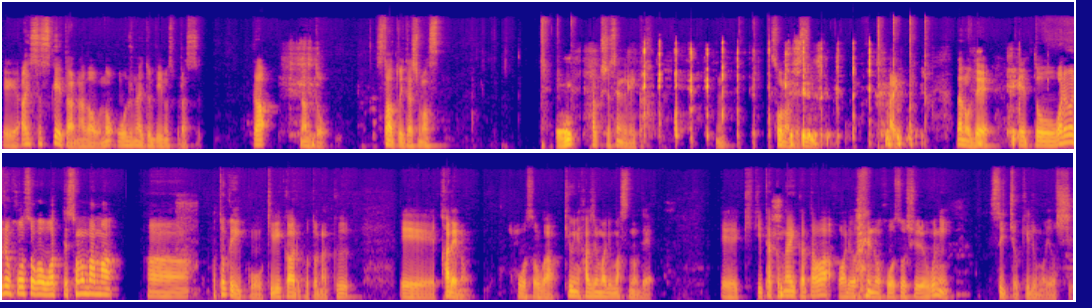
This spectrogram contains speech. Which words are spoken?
えーアイススケーター長尾のオールナイトビームスプラスが、なんと、スタートいたします。お？拍手せんでもいいか。うん。そうなんですです。はい。なので、えっと、我々の放送が終わって、そのまま、あー特にこう切り替わることなく、えー彼の放送が急に始まりますので、えー聞きたくない方は、我々の放送終了後にスイッチを切るもよし、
